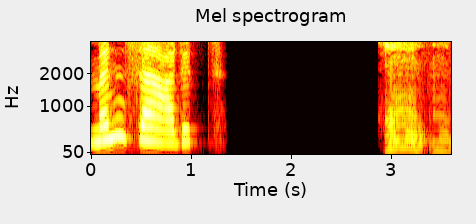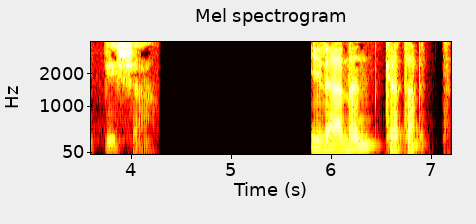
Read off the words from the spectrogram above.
من ساعدت؟ Komu mu piša? إلى من كتبت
